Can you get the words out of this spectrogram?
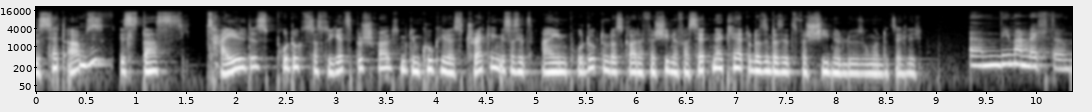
des Setups, mhm. ist das Teil des Produkts, das du jetzt beschreibst mit dem Cookie-less Tracking? Ist das jetzt ein Produkt und du hast gerade verschiedene Facetten erklärt oder sind das jetzt verschiedene Lösungen tatsächlich? Ähm, wie man möchte.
